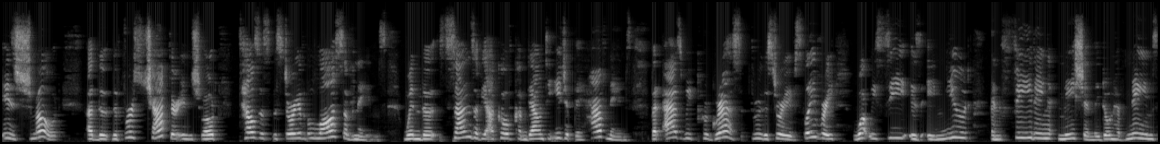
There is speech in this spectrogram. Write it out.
is Shmot, uh, the, the first chapter in Shmot tells us the story of the loss of names. When the sons of Yaakov come down to Egypt, they have names. But as we progress through the story of slavery, what we see is a mute and fading nation. They don't have names,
